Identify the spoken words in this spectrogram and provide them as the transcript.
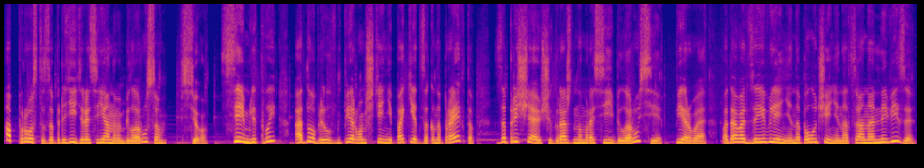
а просто запретить россиянам и белорусам все. Сейм Литвы одобрил в первом чтении пакет законопроектов, запрещающих гражданам России и Белоруссии, первое, подавать заявление на получение национальной визы,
